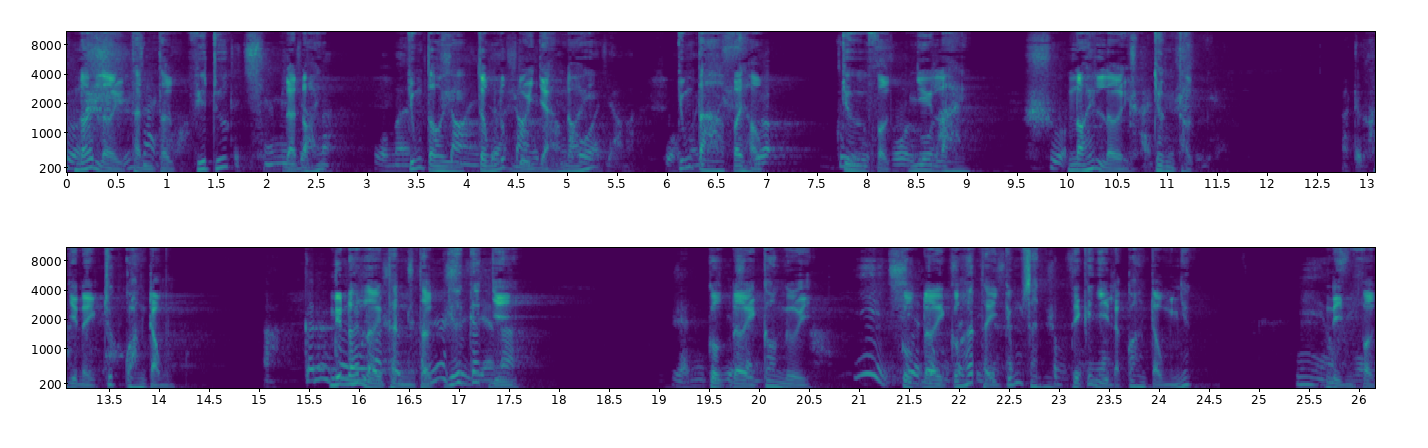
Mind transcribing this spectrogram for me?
nói lời thành thật phía trước đã nói chúng tôi trong lúc buổi giảng nói chúng ta phải học chư phật như lai nói lời chân thật. Việc này rất quan trọng. Nếu nói lời thành thật với các vị cuộc đời con người cuộc đời của hết thảy chúng sanh thì cái gì là quan trọng nhất? Niệm phật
